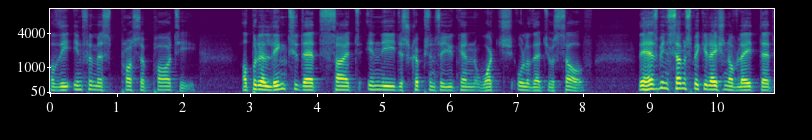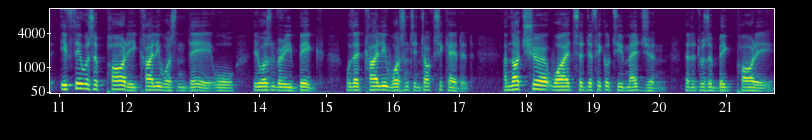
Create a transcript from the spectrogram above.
of the infamous Prosser party. I'll put a link to that site in the description so you can watch all of that yourself. There has been some speculation of late that if there was a party, Kiely wasn't there, or it wasn't very big, or that Kiely wasn't intoxicated. I'm not sure why it's so difficult to imagine that it was a big party,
